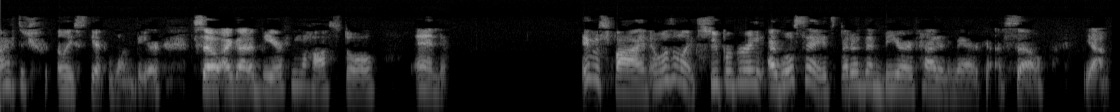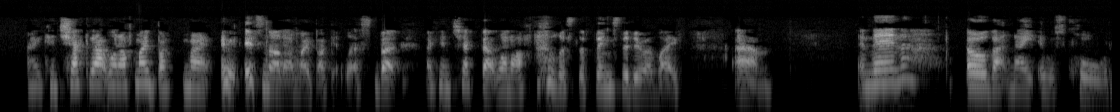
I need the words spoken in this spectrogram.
I have to tr- at least get one beer. So I got a beer from the hostel and it was fine. It wasn't like super great. I will say it's better than beer I've had in America. So yeah, I can check that one off my bu- my. It's not on my bucket list, but I can check that one off the list of things to do in life. Um, and then, oh, that night it was cold.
